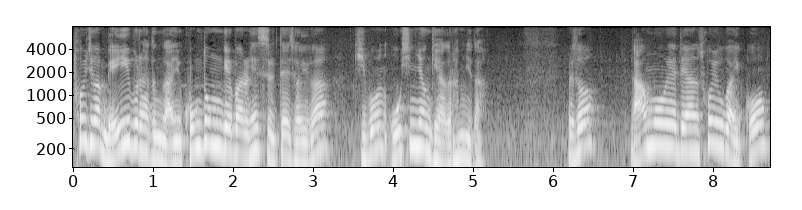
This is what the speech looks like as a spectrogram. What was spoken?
토지가 매입을 하든가 아니면 공동 개발을 했을 때 저희가 기본 50년 계약을 합니다. 그래서 나무에 대한 소유가 있고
